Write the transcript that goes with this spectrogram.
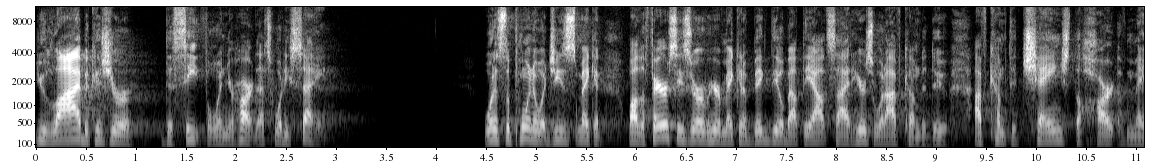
You lie because you're deceitful in your heart. That's what he's saying. What is the point of what Jesus is making? While the Pharisees are over here making a big deal about the outside, here's what I've come to do I've come to change the heart of man.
